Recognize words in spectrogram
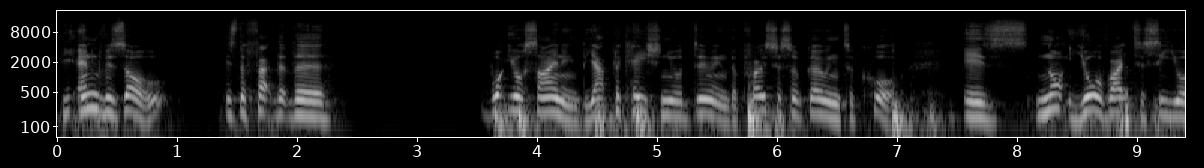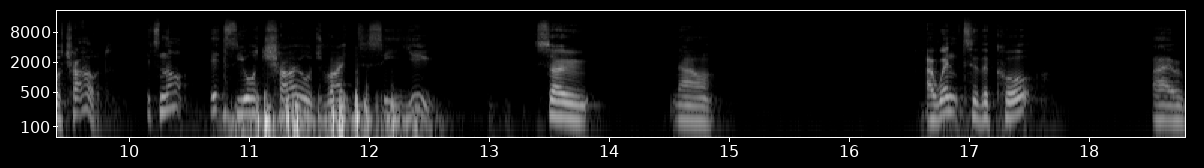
The end result is the fact that the what you're signing the application you're doing the process of going to court is not your right to see your child. It's not. It's your child's right to see you. So now, I went to the court. I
